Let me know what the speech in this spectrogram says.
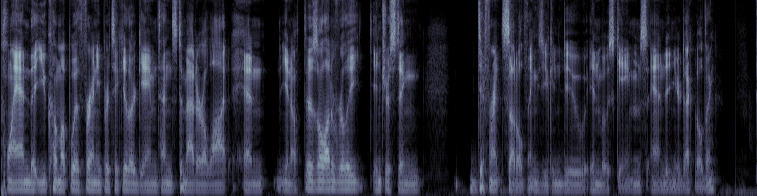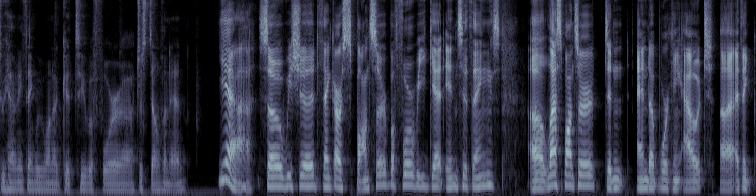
plan that you come up with for any particular game tends to matter a lot and you know there's a lot of really interesting different subtle things you can do in most games and in your deck building Do we have anything we want to get to before uh, just delving in? Yeah, so we should thank our sponsor before we get into things. Uh, last sponsor didn't end up working out. Uh, I think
